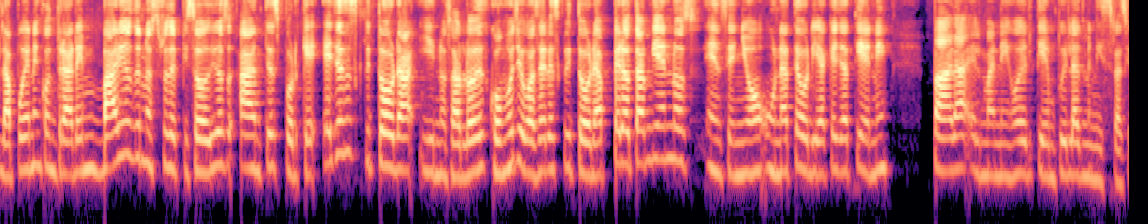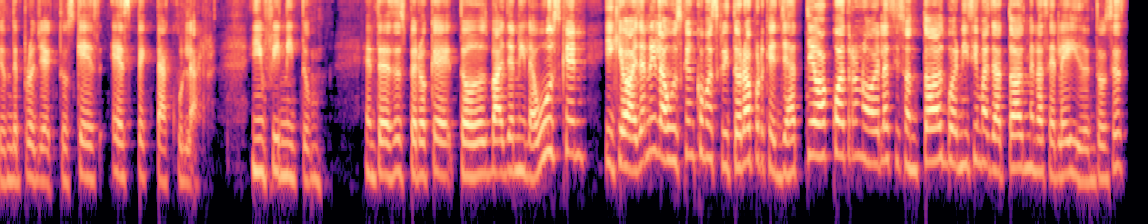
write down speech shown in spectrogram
la pueden encontrar en varios de nuestros episodios antes porque ella es escritora y nos habló de cómo llegó a ser escritora, pero también nos enseñó una teoría que ella tiene para el manejo del tiempo y la administración de proyectos que es espectacular. Infinitum. Entonces espero que todos vayan y la busquen y que vayan y la busquen como escritora porque ya lleva cuatro novelas y son todas buenísimas, ya todas me las he leído. Entonces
